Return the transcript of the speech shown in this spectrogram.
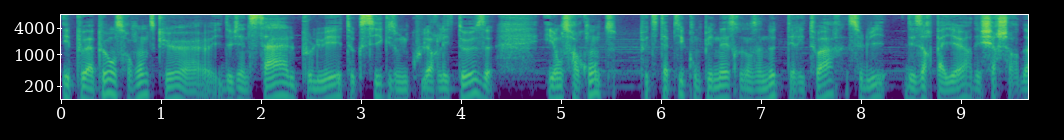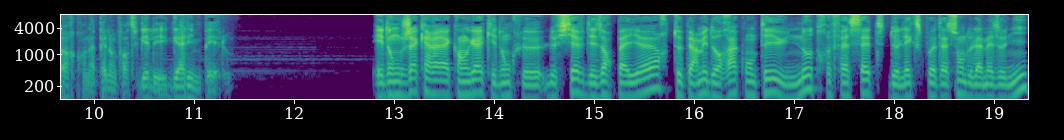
Et peu à peu, on se rend compte qu'ils deviennent sales, pollués, toxiques, ils ont une couleur laiteuse. Et on se rend compte petit à petit qu'on pénètre dans un autre territoire, celui des orpailleurs, des chercheurs d'or, qu'on appelle en portugais les garimpeiros. Et donc Jacareacanga, qui est donc le, le, fief des orpailleurs, te permet de raconter une autre facette de l'exploitation de l'Amazonie.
